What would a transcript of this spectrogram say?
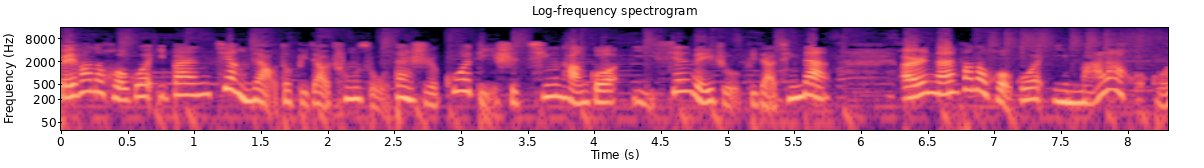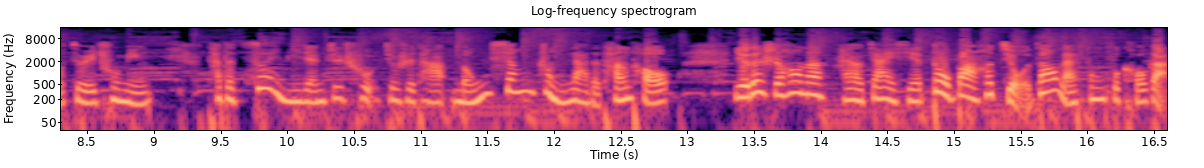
北方的火锅一般酱料都比较充足，但是锅底是清汤锅，以鲜为主，比较清淡；而南方的火锅以麻辣火锅最为出名，它的最迷人之处就是它浓香重辣的汤头，有的时候呢还要加一些豆瓣和酒糟来丰富口感。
